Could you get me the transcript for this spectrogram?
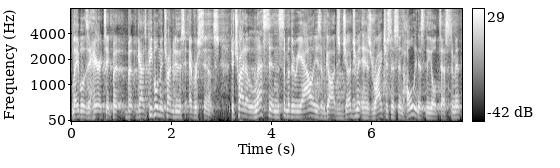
labeled as a heretic, but, but guys, people have been trying to do this ever since to try to lessen some of the realities of God's judgment and his righteousness and holiness in the Old Testament.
